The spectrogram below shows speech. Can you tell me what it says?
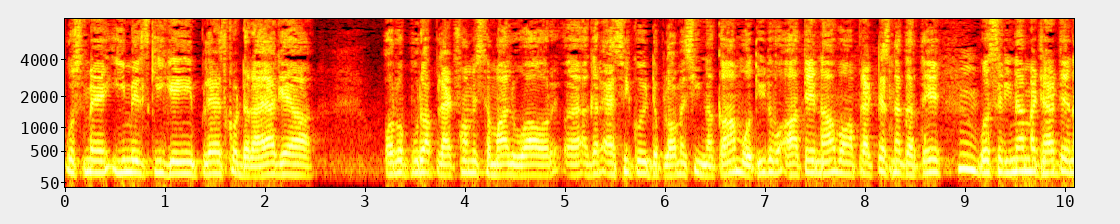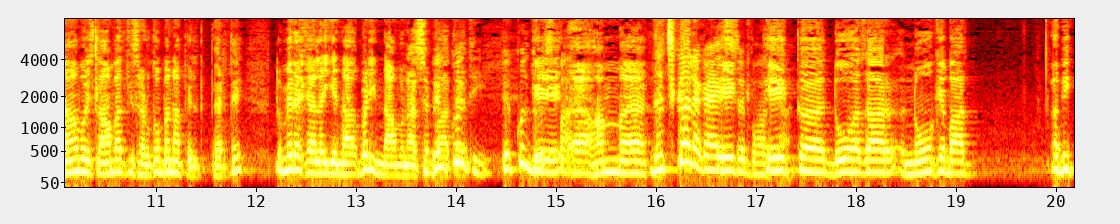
उसमें ईमेल्स की गई प्लेयर्स को डराया गया और वो पूरा प्लेटफॉर्म इस्तेमाल हुआ और अगर ऐसी कोई डिप्लोमेसी नाकाम होती तो वो आते ना वहाँ प्रैक्टिस ना करते वो सरीना में ठहरते ना वो इस्लामाबाद की सड़कों पर ना फेरते। तो मेरा ख्याल है ये ना, बड़ी नामनासिब बात बिल्कुल थी, बिल्कुल हम धचका लगाए एक दो हज़ार नौ के बाद अभी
